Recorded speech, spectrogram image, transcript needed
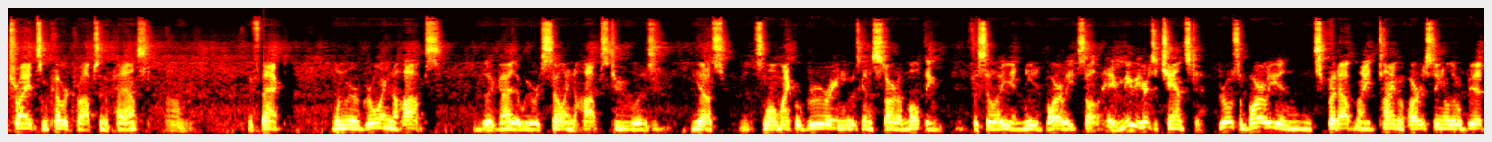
tried some cover crops in the past. Um, in fact, when we were growing the hops, the guy that we were selling the hops to was had a small microbrewery and he was going to start a malting facility and needed barley. So, hey, maybe here's a chance to grow some barley and spread out my time of harvesting a little bit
